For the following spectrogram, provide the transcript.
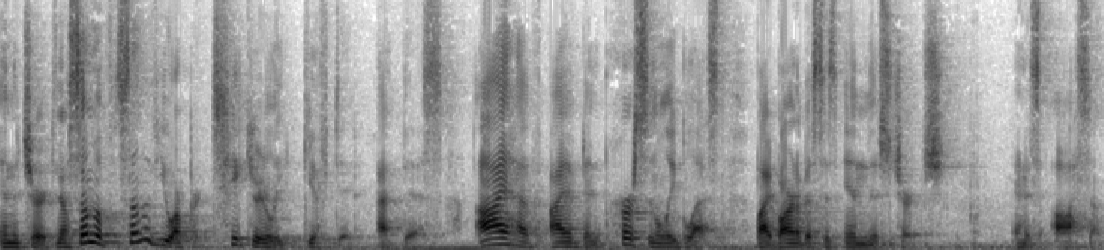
in the church. Now, some of, some of you are particularly gifted at this. I have, I have been personally blessed by Barnabas in this church, and it's awesome.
